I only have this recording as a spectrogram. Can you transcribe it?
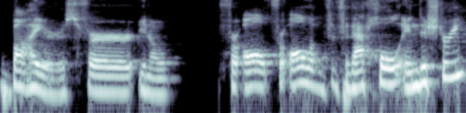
buyers, for, you know, for all for all of for that whole industry,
